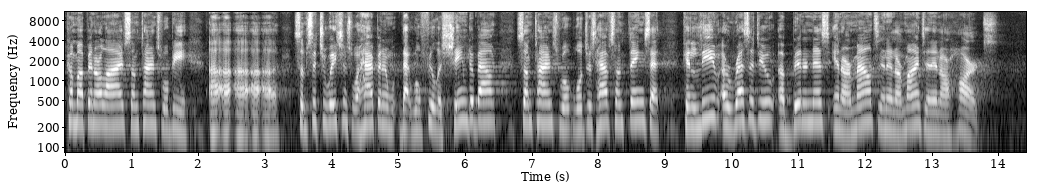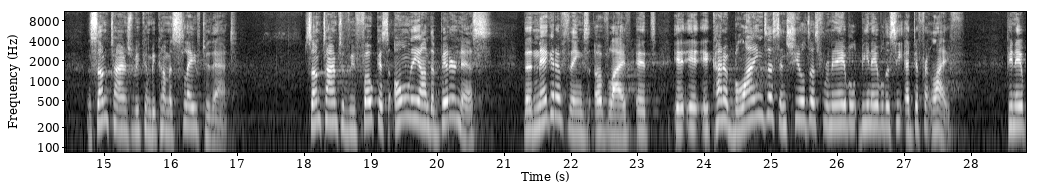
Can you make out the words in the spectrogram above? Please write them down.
come up in our lives. Sometimes we'll be, uh, uh, uh, uh, uh some situations will happen and that we'll feel ashamed about. Sometimes we'll, we'll just have some things that can leave a residue of bitterness in our mouths and in our minds and in our hearts. And sometimes we can become a slave to that. Sometimes, if we focus only on the bitterness, the negative things of life, it, it, it, it kind of blinds us and shields us from being able, being able to see a different life, being able,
